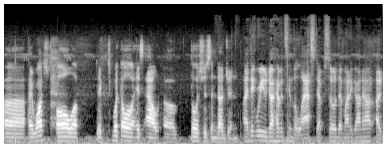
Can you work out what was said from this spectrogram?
Uh, I watched all up. What all is out of Delicious in Dungeon. I think we haven't seen the last episode that might have gone out. I,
